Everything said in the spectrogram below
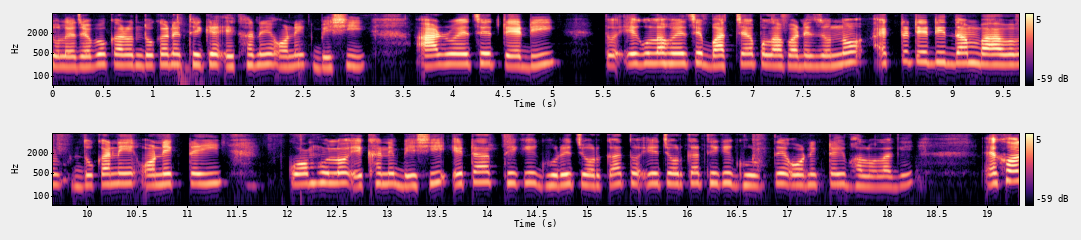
চলে যাব। কারণ দোকানের থেকে এখানে অনেক বেশি। আর রয়েছে টেডি। তো এগুলা হয়েছে বাচ্চা পোলাপানের জন্য। একটা টেডির দাম বা দোকানে অনেকটাই কম হলো, এখানে বেশি। এটা থেকে ঘুরে চরকা। তো এ চরকা থেকে ঘুরতে অনেকটাই ভালো লাগে। এখন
